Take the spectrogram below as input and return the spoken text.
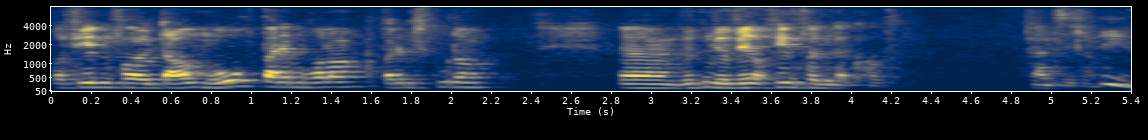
auf jeden Fall Daumen hoch bei dem Roller, bei dem Scooter. Äh, würden wir auf jeden Fall wieder kaufen. Ganz sicher. Ja.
